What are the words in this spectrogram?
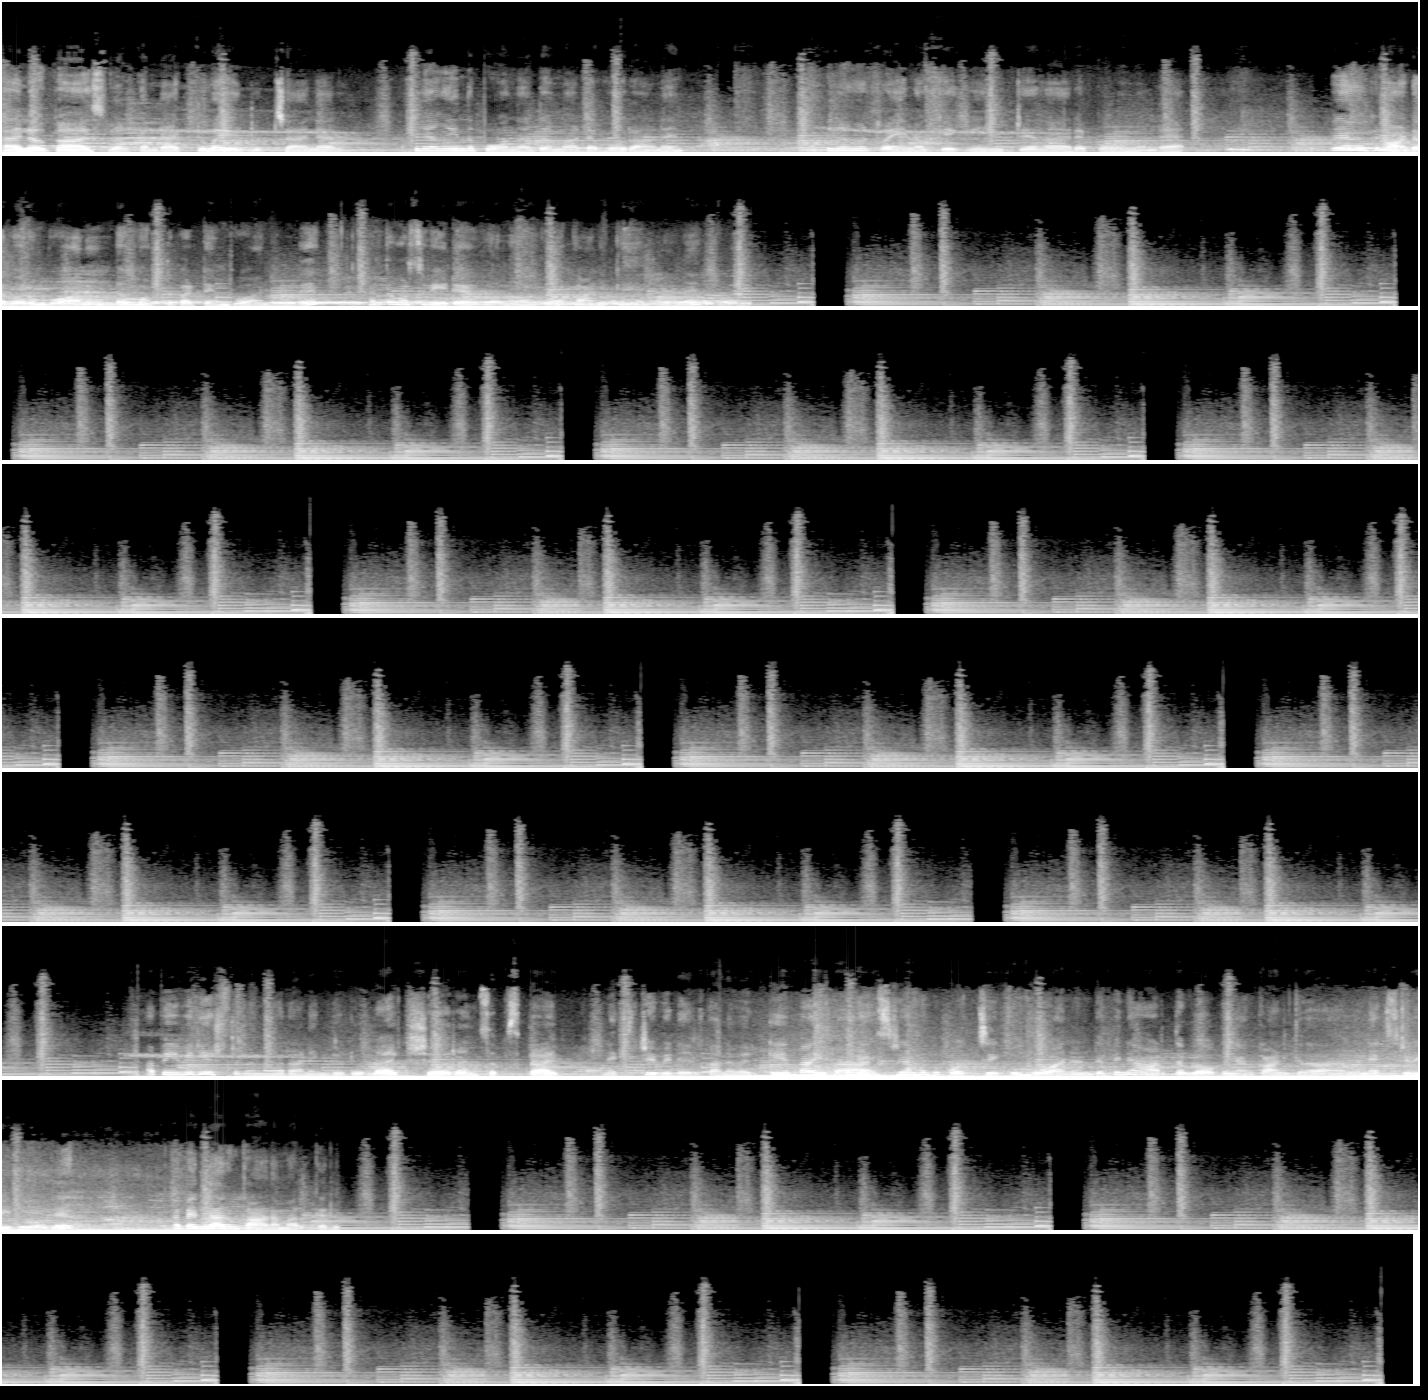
Hello guys welcome back to my YouTube channel അപ്പോൾ ഞങ്ങൾ ഇന്ന് പോകുന്നത് മടവൂറാണ്. അപ്പോൾ ഞങ്ങൾ ട്രെയിനൊക്കെ കഴിഞ്ഞിട്ട് നേരെ പോകുന്നുണ്ട്. അപ്പോൾ ഞങ്ങൾക്ക് മടവൂറും പോകാനുണ്ട് മുത്തുപട്ടയും പോകാനുണ്ട്. അടുത്ത കുറച്ച് വീഡിയോകൾ നിങ്ങൾക്ക് കാണിക്കുന്നതാണ്. അപ്പോൾ ഈ വീഡിയോ ഇഷ്ടപ്പെടുന്നവരാണെങ്കിൽ ഒരു like share and subscribe next വീഡിയോയിൽ കാണുന്നവർക്ക് ബൈ ബൈ നെക്സ്റ്റ് നമുക്ക് കൊച്ചിക്കും പോകാനുണ്ട് പിന്നെ അടുത്ത വ്ളോഗ് ഞാൻ കാണിക്കുന്നതാണ് നെക്സ്റ്റ് വീഡിയോയിൽ അപ്പോൾ എല്ലാവരും കാണാൻ മറക്കരുത്.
